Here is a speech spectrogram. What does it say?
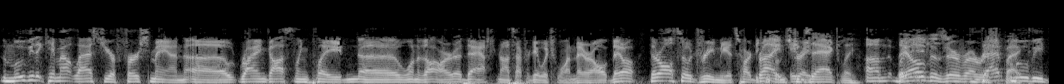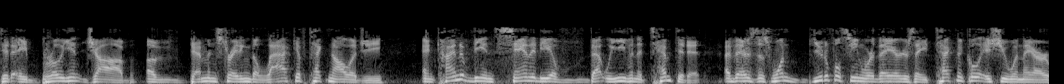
the movie that came out last year, First Man, uh, Ryan Gosling played uh, one of the ar- the astronauts. I forget which one. They're all they're all, they're all so dreamy. It's hard to Right, keep them straight. exactly. Um, but They all deserve our that respect. That movie did a brilliant job of demonstrating the lack of technology and kind of the insanity of that we even attempted it. And there's this one beautiful scene where there's a technical issue when they are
